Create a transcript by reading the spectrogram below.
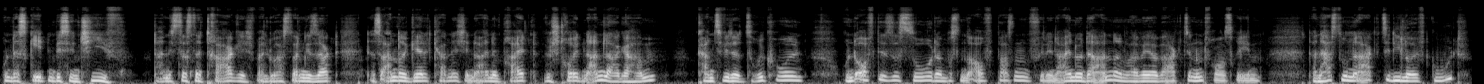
Und das geht ein bisschen schief dann ist das nicht tragisch, weil du hast dann gesagt, das andere Geld kann ich in einem breit gestreuten Anlage haben kann es wieder zurückholen. Und oft ist es so, da muss man aufpassen für den einen oder anderen, weil wir ja über Aktien und Fonds reden. Dann hast du eine Aktie, die läuft gut.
